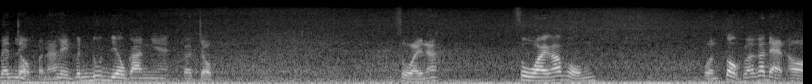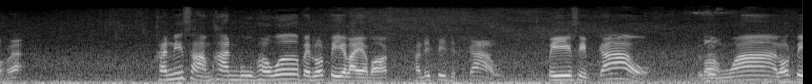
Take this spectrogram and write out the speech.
เป็นเหจล็กบอะนะ เหล็กเป็นรุ่นเดียวกันไง ก็จบ สวยนะ สวยครับผม ฝนตกแล้วก็แดดออกแล้ว คันนี้3,000 Blue Power เป็นรถปีอะไรอะบอส คันนี้ปี 19 ปีถูก19ต้ถึองงว่ารถปี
